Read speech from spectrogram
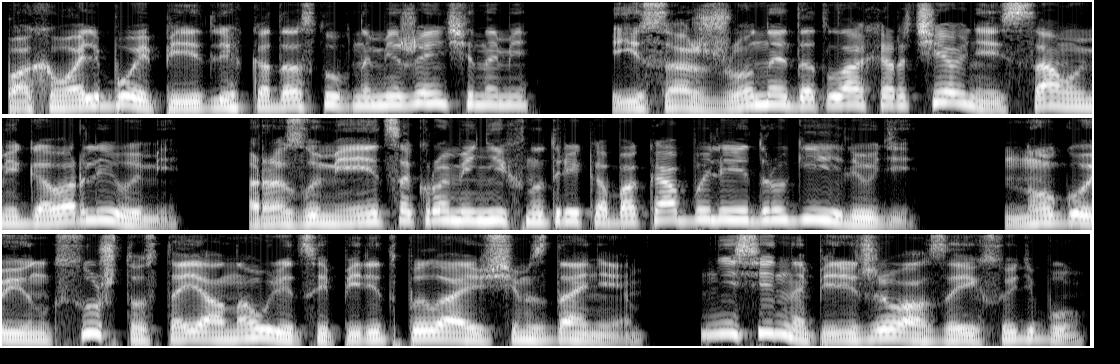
похвальбой перед легкодоступными женщинами и сожженной дотла харчевней с самыми говорливыми. Разумеется, кроме них внутри кабака были и другие люди. Но Го Юнгсу, что стоял на улице перед пылающим зданием, не сильно переживал за их судьбу.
